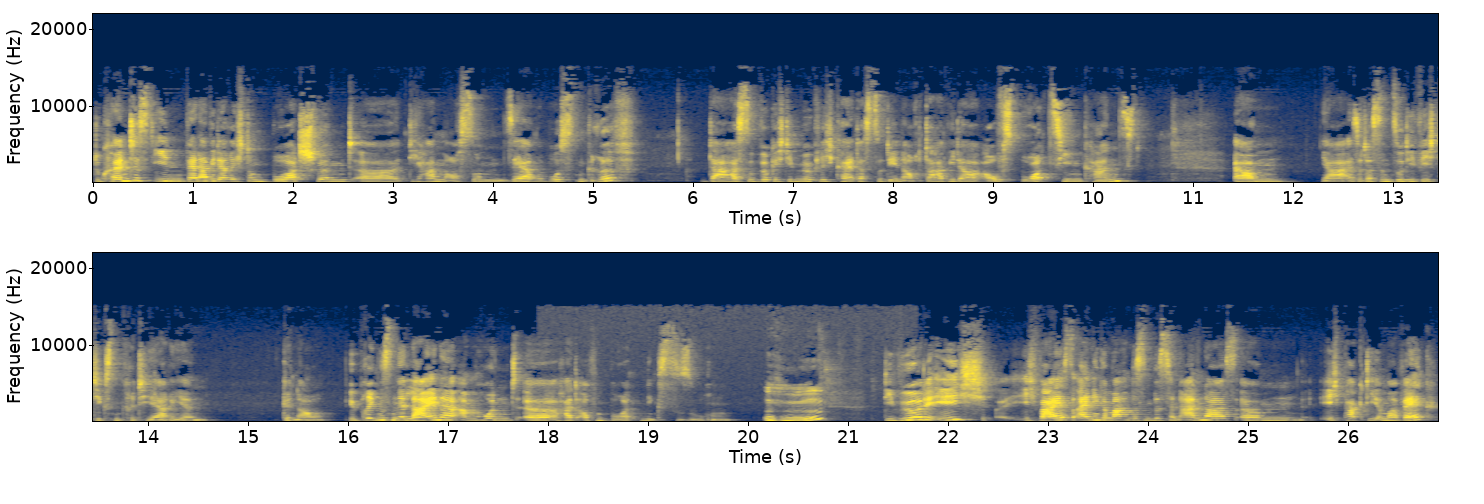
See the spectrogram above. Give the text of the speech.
du könntest ihn, wenn er wieder Richtung Bord schwimmt, äh, die haben auch so einen sehr robusten Griff. Da hast du wirklich die Möglichkeit, dass du den auch da wieder aufs Board ziehen kannst. Ähm, ja, also das sind so die wichtigsten Kriterien. Genau. Übrigens, eine Leine am Hund äh, hat auf dem Board nichts zu suchen. Mhm. Die würde ich, ich weiß, einige machen das ein bisschen anders. Ähm, ich packe die immer weg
